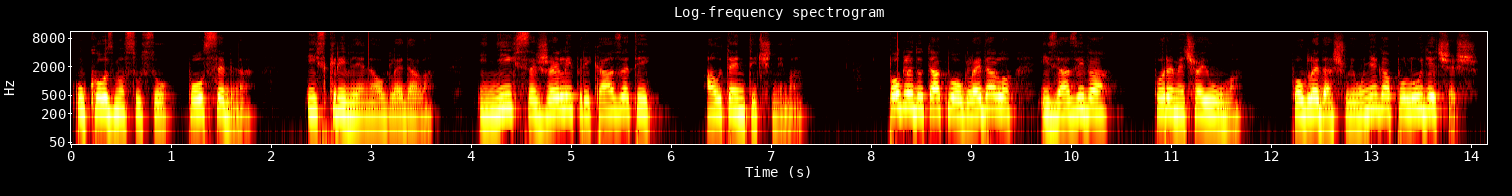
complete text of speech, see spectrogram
U kozmosu su posebna, iskrivljena ogledala i njih se želi prikazati autentičnima. Pogled u takvo ogledalo izaziva poremećaj uma. Pogledaš li u njega poludjećeš.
